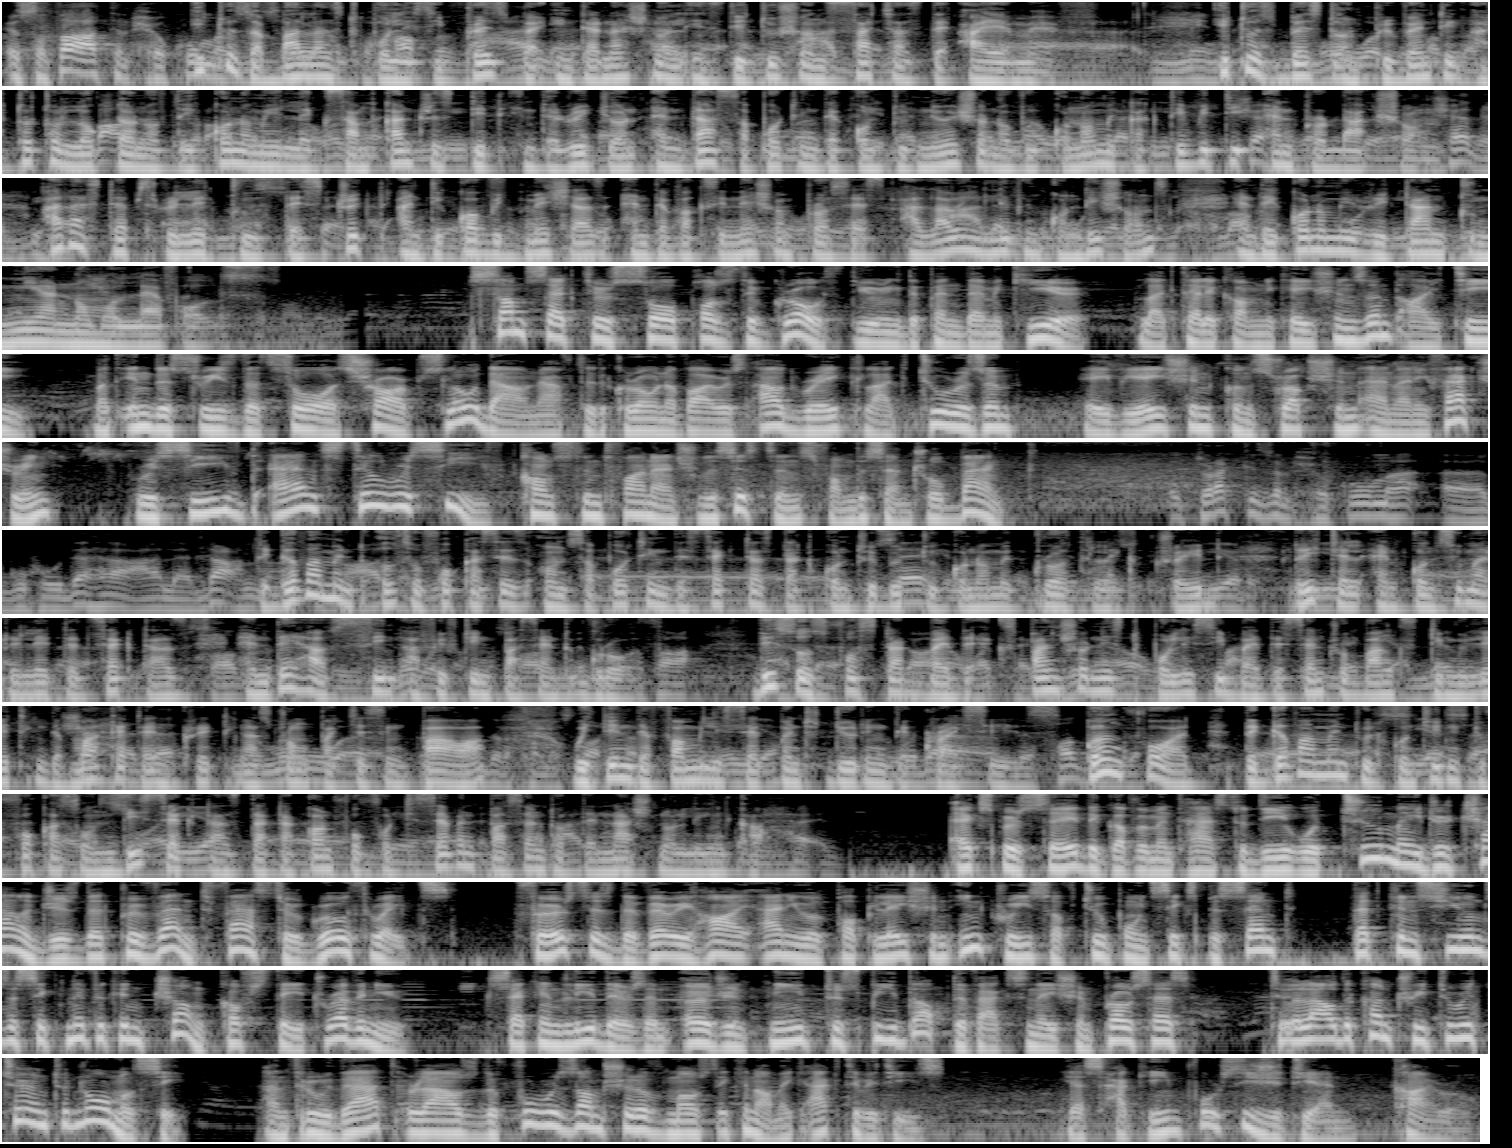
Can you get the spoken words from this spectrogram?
It was a balanced policy praised by international institutions such as the IMF. It was based on preventing a total lockdown of the economy like some countries did in the region and thus supporting the continuation of economic activity and production. Other steps relate to the strict anti-COVID measures and the vaccination process allowing living conditions and the economy return to near normal levels. Some sectors saw positive growth during the pandemic year, like telecommunications and IT. But industries that saw a sharp slowdown after the coronavirus outbreak, like tourism, aviation, construction, and manufacturing, received and still receive constant financial assistance from the central bank. The government also focuses on supporting the sectors that contribute to economic growth like trade, retail and consumer-related sectors and they have seen a 15% growth. This was fostered by the expansionist policy by the central bank stimulating the market and creating a strong purchasing power within the family segment during the crisis. Going forward, the government will continue to focus on these sectors that account for 47% of the national income. Experts say the government has to deal with two major challenges that prevent faster growth rates. First is the very high annual population increase of 2.6% that consumes a significant chunk of state revenue. Secondly, there's an urgent need to speed up the vaccination process to allow the country to return to normalcy, and through that allows the full resumption of most economic activities. Yasser Hakim for CGTN, Cairo.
